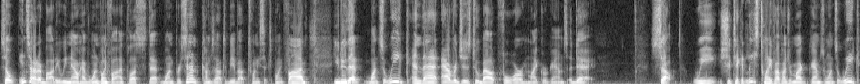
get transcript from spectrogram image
So inside our body, we now have 1.5 plus that 1% comes out to be about 26.5. You do that once a week, and that averages to about 4 micrograms a day. So we should take at least 2,500 micrograms once a week.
